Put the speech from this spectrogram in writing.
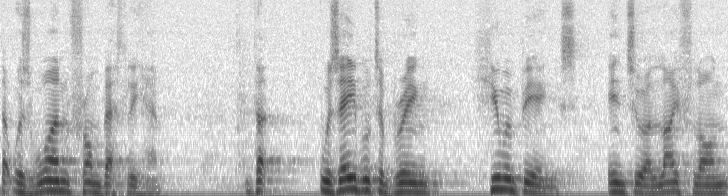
that was won from Bethlehem, that was able to bring human beings into a lifelong,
